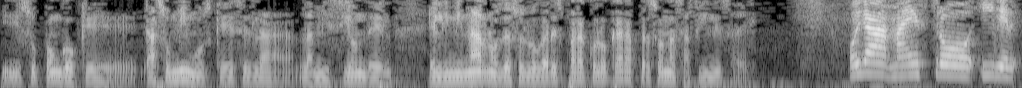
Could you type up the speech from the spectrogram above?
y supongo que asumimos que esa es la, la misión de él, eliminarnos de esos lugares para colocar a personas afines a él. Oiga, maestro Iber,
